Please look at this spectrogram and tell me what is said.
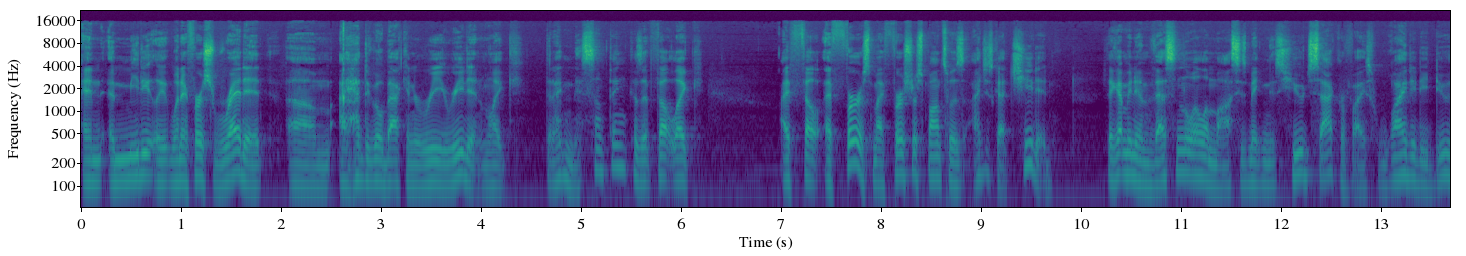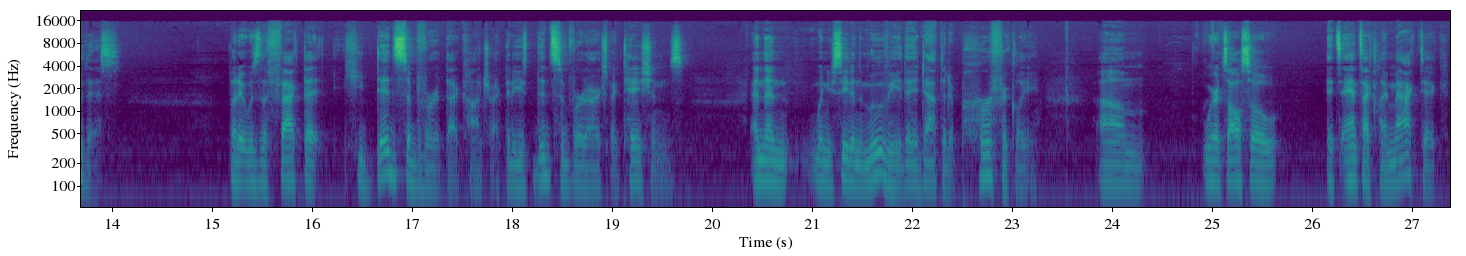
And immediately, when I first read it, um, I had to go back and reread it. I'm like, did I miss something? Because it felt like I felt at first, my first response was, I just got cheated. They got me to invest in Llewellyn Moss. He's making this huge sacrifice. Why did he do this? But it was the fact that he did subvert that contract, that he did subvert our expectations. And then when you see it in the movie, they adapted it perfectly, um, where it's also it's anticlimactic,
